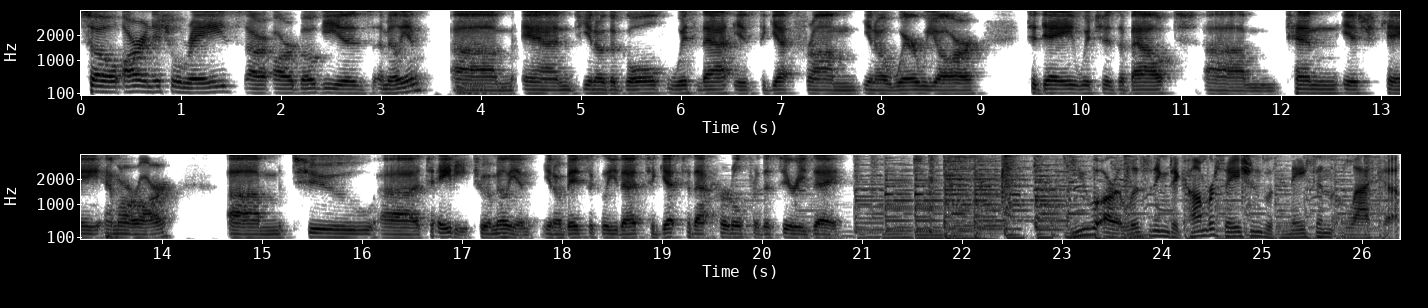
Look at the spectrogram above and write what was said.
So our initial raise, our, our bogey is a 1000000 mm-hmm. um, and you know the goal with that is to get from you know where we are today, which is about 10-ish um, k MRR, um, to uh, to 80 to a million. You know, basically that to get to that hurdle for the Series A. You are listening to Conversations with Nathan Latka.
